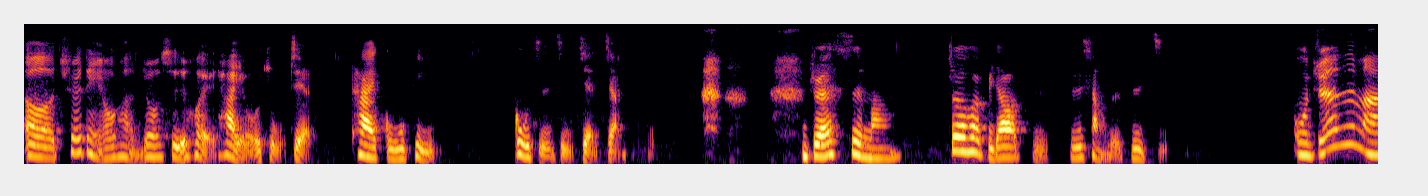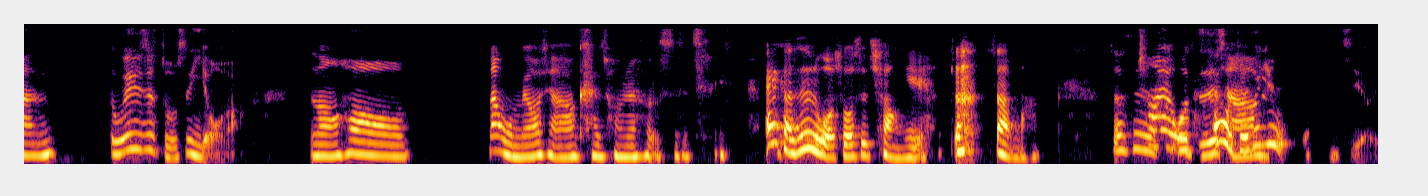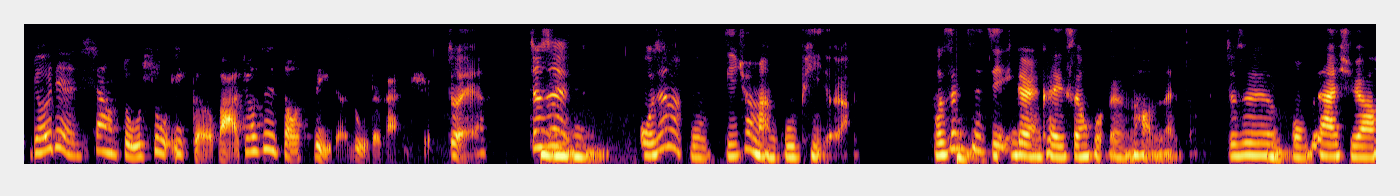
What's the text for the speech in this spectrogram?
呃，缺点有可能就是会太有主见，太孤僻，固执己见这样子。你觉得是吗？就会比较只只想着自己。我觉得是蛮独立自主是有了，然后。那我没有想要开创任何事情。哎，可是如果说是创业，这算吗？就是创业，我只是想要自己而已，有一点像独树一格吧，就是走自己的路的感觉。对，就是我是我的确蛮孤僻的啦，我是自己一个人可以生活的很好的那种，就是我不太需要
